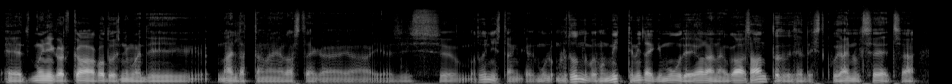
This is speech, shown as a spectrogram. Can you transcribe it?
et mõnikord ka kodus niimoodi naljatame ja lastega ja, ja siis ma tunnistangi, et mul, mulle tundub, et mul mitte midagi muud ei ole nagu kaasa antud või sellist, kui ainult see, et sa äh,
